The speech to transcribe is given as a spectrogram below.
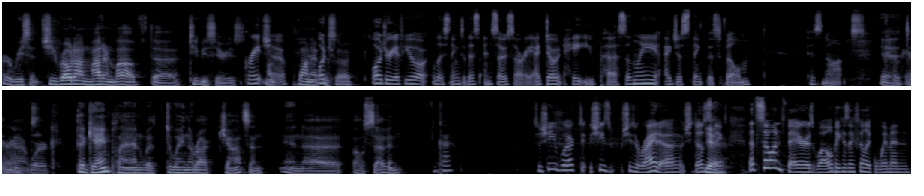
or recent. She wrote on Modern Love, the TV series. Great show. One, Or- episode. Audrey, if you're listening to this, I'm so sorry. I don't hate you personally. I just think this film is not. yeah, it did not work. The game plan with Dwayne The Rock Johnson in uh, 07. Okay. So she worked. She's she's a writer. She does Yeah. things. That's so unfair as well because I feel like women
